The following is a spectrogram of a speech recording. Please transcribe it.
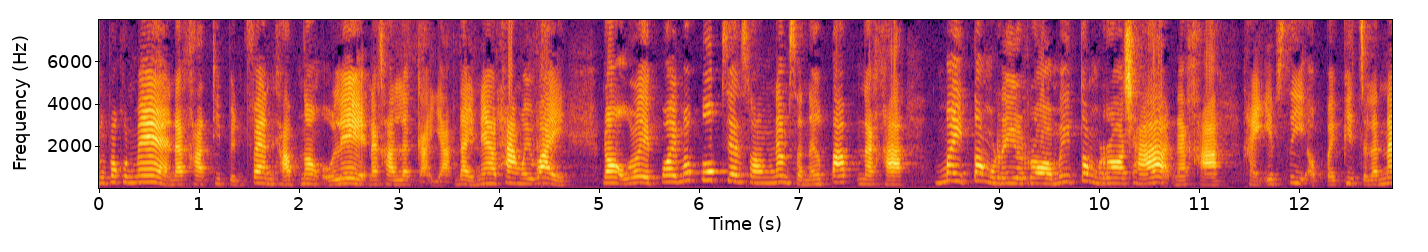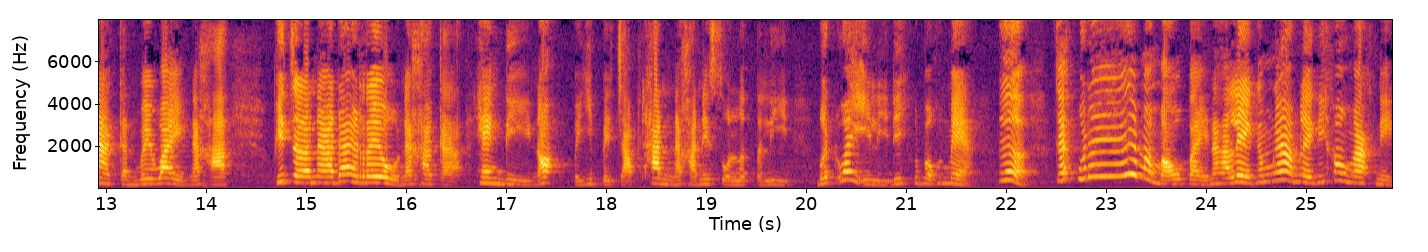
คุณพ่อคุณแม่นะคะ ที่เป็นแฟนครับน้องโอเล่นะคะ แล้วก็อยากได้แนวทางไวๆน้องโอเล่ปล่อยมาปุ๊บเส้นซองนำเสนอปั๊บนะคะ ไม่ต้องรีรอไม่ต้องรอช้านะคะให้ FC เอาไปพิจารณากันไวๆนะคะ พิจารณาได้เร็วนะคะกะแห่งดีเนาะไปยิบไปจับท่านนะคะ ในส่วนลอตเตอรี่เบิดไว้อีหลีดิคุณพ่อคุณแม่เออแจ็คผู้ได้มาเหมาไปนะคะเลขงามๆเลขที่เข้ามากนี่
